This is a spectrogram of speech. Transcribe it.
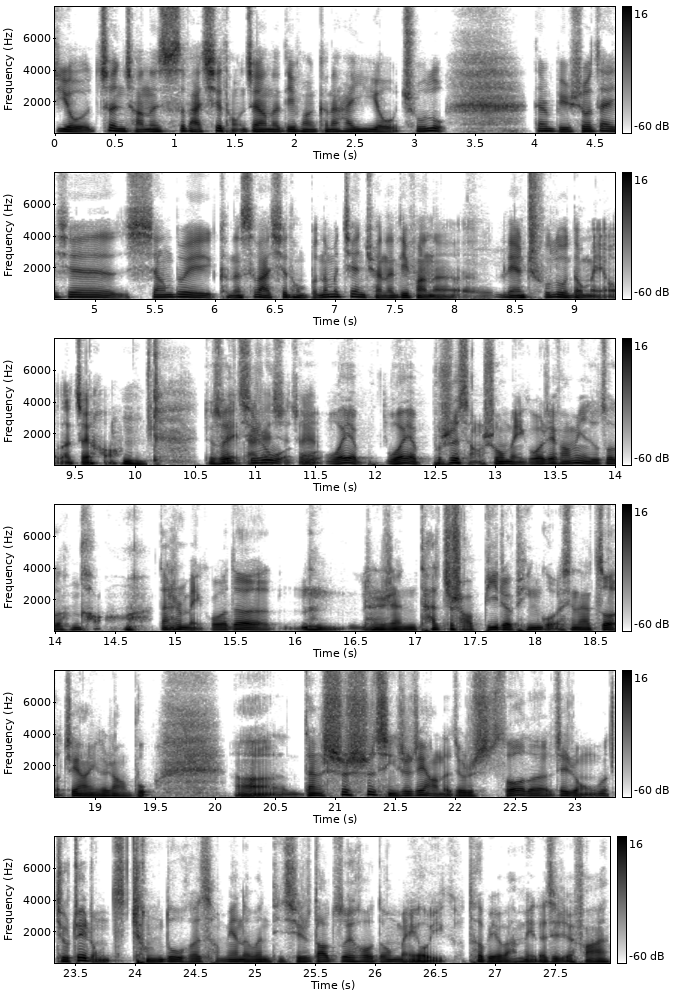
有正常的司法系统这样的地方，可能还有出路。但是，比如说在一些相对可能司法系统不那么健全的地方呢，连出路都没有了。最后，嗯。所以其实我我我也我也不是想说美国这方面就做得很好啊，但是美国的嗯人他至少逼着苹果现在做这样一个让步，啊，但是事情是这样的，就是所有的这种就这种程度和层面的问题，其实到最后都没有一个特别完美的解决方案。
